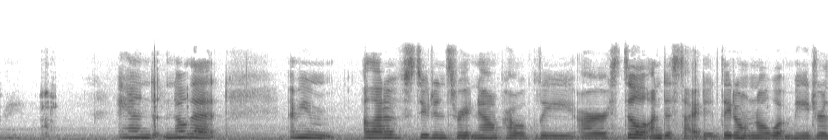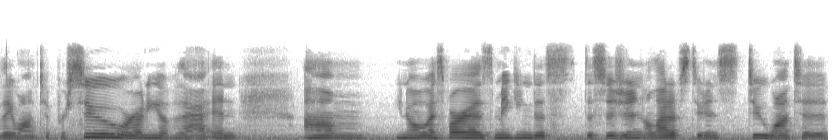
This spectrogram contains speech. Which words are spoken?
Right. And know that, I mean, a lot of students right now probably are still undecided. They don't know what major they want to pursue or any of that. And, um, you know, as far as making this decision, a lot of students do want to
